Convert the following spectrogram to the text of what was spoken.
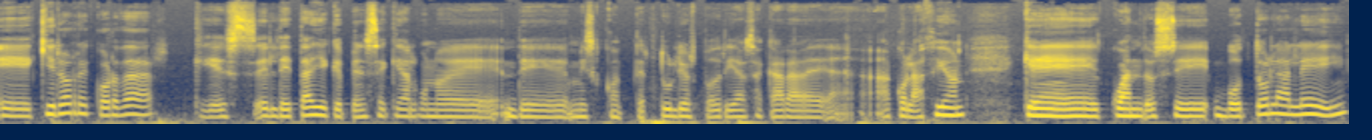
Eh, quiero recordar, que es el detalle que pensé que alguno de, mis contertulios podría sacar a, colación, que cuando se votó la ley,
